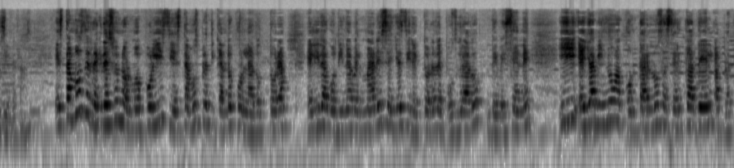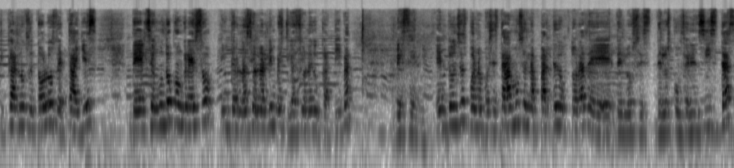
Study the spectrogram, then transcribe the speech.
Esperando. Estamos de regreso en Normópolis y estamos platicando con la doctora Elida Godina Belmares. Ella es directora de posgrado de BCN y ella vino a contarnos acerca de él, a platicarnos de todos los detalles del segundo Congreso Internacional de Investigación Educativa. BCN. Entonces, bueno, pues estábamos en la parte doctora de, los, de los conferencistas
